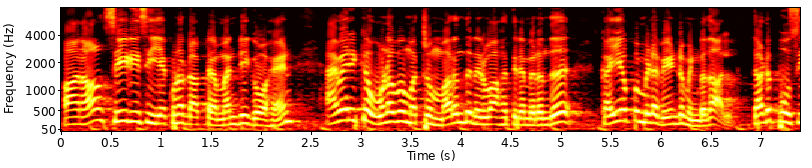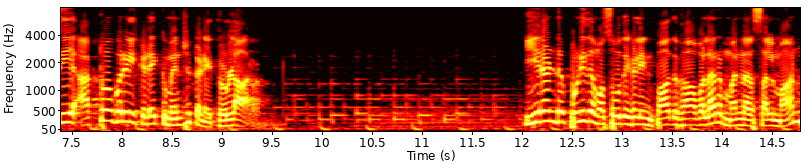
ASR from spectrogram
ஆனால் சிடிசி இயக்குனர் டாக்டர் மண்டி கோஹன் அமெரிக்க உணவு மற்றும் மருந்து நிர்வாகத்திடமிருந்து கையொப்பமிட வேண்டும் என்பதால் தடுப்பூசி அக்டோபரில் கிடைக்கும் என்று கணித்துள்ளார். இரண்டு புனித மசூதிகளின் பாதுகாவலர் மன்னர் சல்மான்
